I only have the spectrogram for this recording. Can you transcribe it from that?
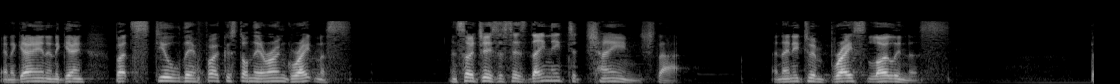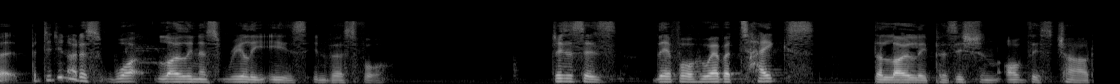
and again and again, but still they're focused on their own greatness. And so Jesus says they need to change that. And they need to embrace lowliness. But, but did you notice what lowliness really is in verse 4? Jesus says, therefore, whoever takes the lowly position of this child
